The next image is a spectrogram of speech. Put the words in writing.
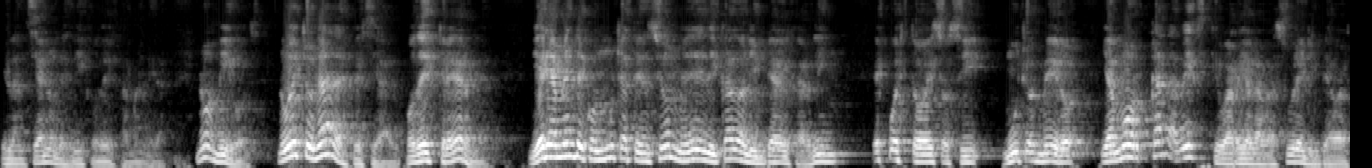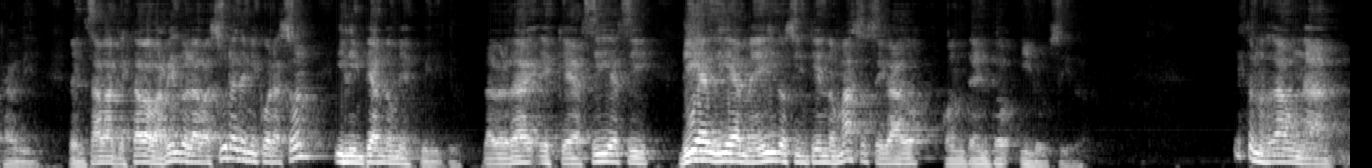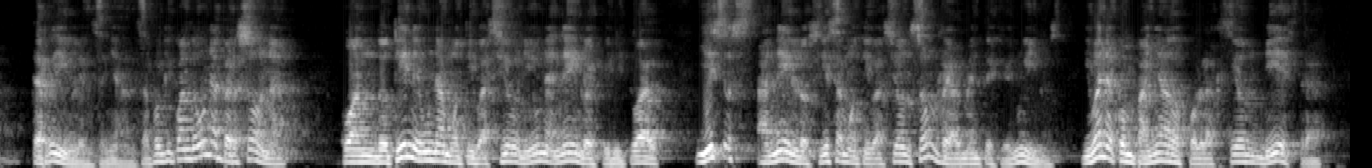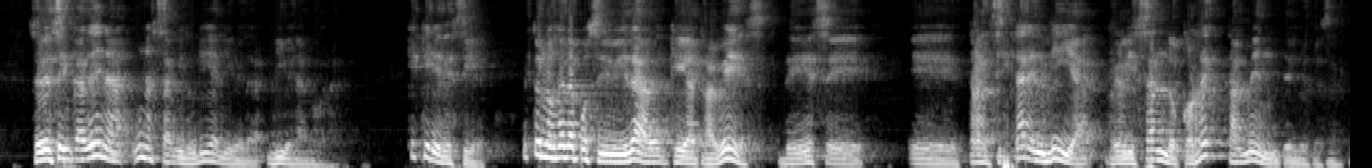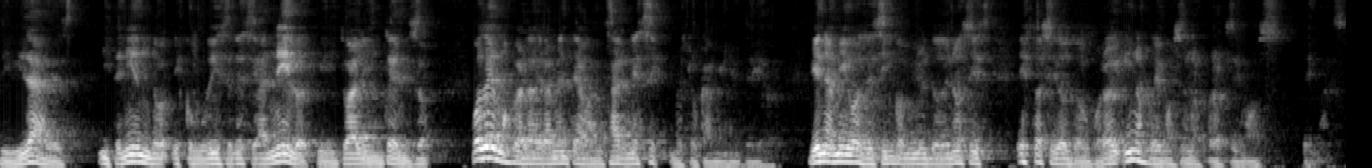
El anciano les dijo de esta manera, no amigos, no he hecho nada especial, podéis creerme. Diariamente con mucha atención me he dedicado a limpiar el jardín, he puesto, eso sí, mucho esmero y amor cada vez que barría la basura y limpiaba el jardín. Pensaba que estaba barriendo la basura de mi corazón y limpiando mi espíritu. La verdad es que así, así, Día a día me he ido sintiendo más sosegado, contento y lúcido. Esto nos da una terrible enseñanza, porque cuando una persona, cuando tiene una motivación y un anhelo espiritual, y esos anhelos y esa motivación son realmente genuinos y van acompañados por la acción diestra, se desencadena una sabiduría liberadora. ¿Qué quiere decir? Esto nos da la posibilidad que a través de ese eh, transitar el día realizando correctamente nuestras actividades y teniendo, es como dicen, ese anhelo espiritual intenso, podemos verdaderamente avanzar en ese nuestro camino interior. Bien amigos de 5 minutos de Gnosis, esto ha sido todo por hoy y nos vemos en los próximos temas.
